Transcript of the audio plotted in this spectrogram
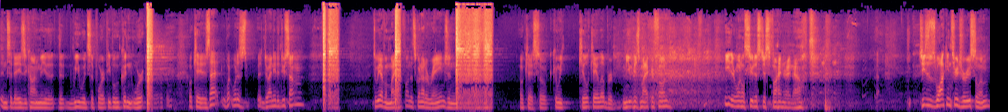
in today's economy that, that we would support, people who couldn't work. Okay, is that what, what is? Do I need to do something? Do we have a microphone that's going out of range? And okay, so can we kill Caleb or mute his microphone? Either one will suit us just fine right now. Jesus was walking through Jerusalem,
